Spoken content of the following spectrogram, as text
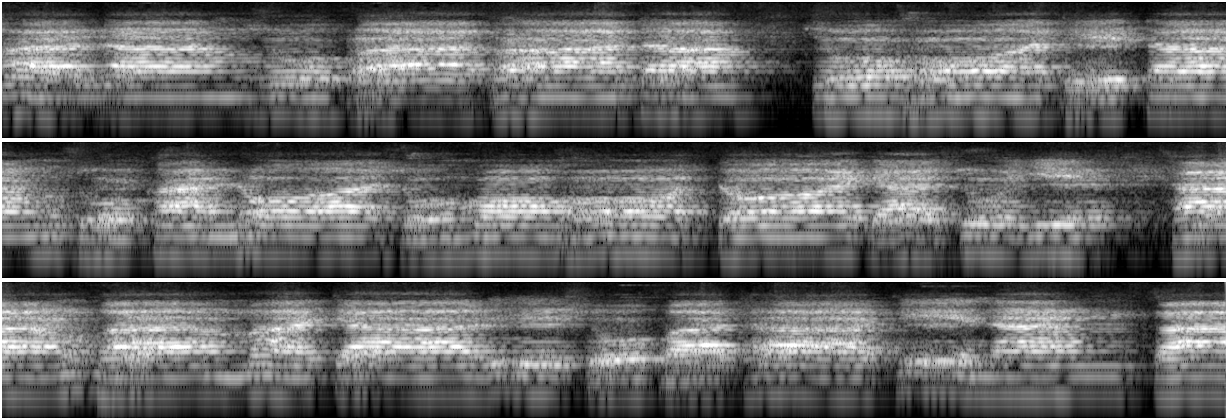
คลังสุปาภาตังสุโหติตังสุขันโนสุโมโหตจะสุยิ ทางพามมาจาริสุปทาทินังกา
